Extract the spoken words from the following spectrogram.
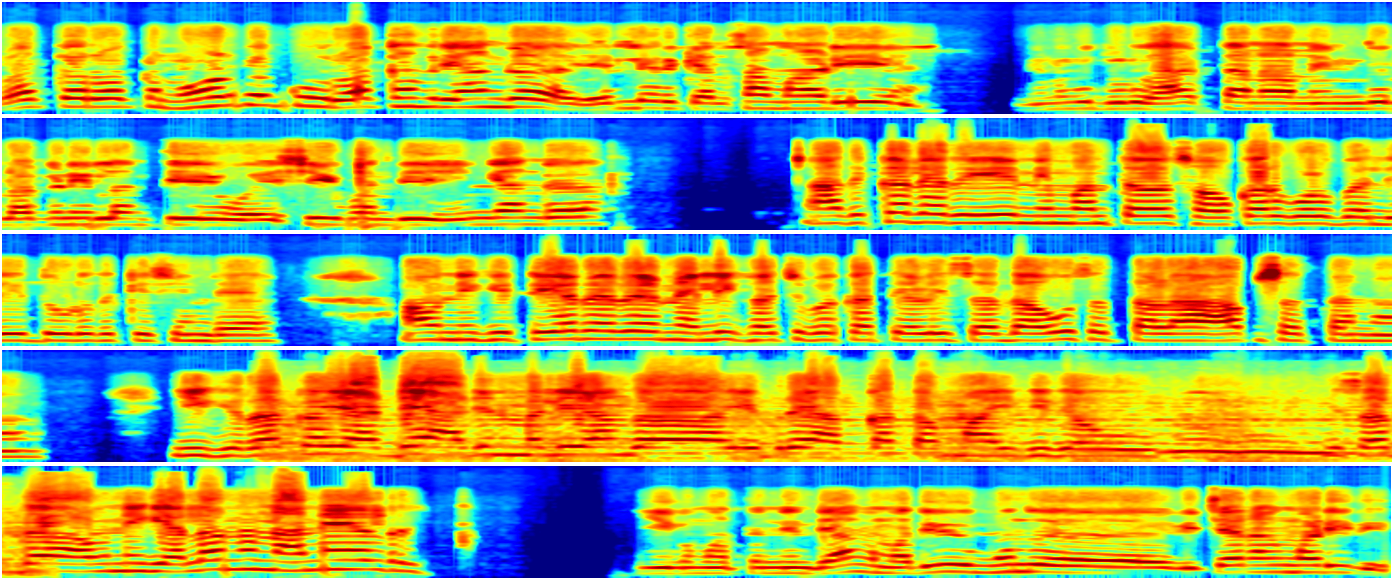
ರೊಕ್ಕ ರೊಕ್ಕ ನೋಡ್ಬೇಕು. ರೊಕ್ಕ ಅಂದ್ರ ಹೆಂಗ? ಎಲ್ಲಾರ ಕೆಲಸ ಮಾಡಿ ನಿನಗೂ ದುಡ್ಡು ಹಾಕ್ತಾನ ನಿಂದು ಲಗ್ನ ಇಲ್ಲ ಅಂತಿ ವಯಸ್ಸಿಗೆ ಬಂದಿ ಹಿಂಗ ಹೆಂಗ? ಅದಕ್ಕಲ್ಲೇ ರೀ ನಿಮ್ಮಂತ ಸಾವ್ಕಾರ್ಗಳ ಬಲ್ಲಿ ದುಡುದ ಕಿಶಿಂದೆ. ಅವನಿಗೆ ಟೇರರೆ ನೆಲಿಗ್ ಹಚ್ಬೇಕಂತ ಹೇಳಿ ಸದ ಅವು ಸತ್ತಾಳ ಆಪ್ ಸತ್ತಾನ. ಈಗ ಇರಕ ಎಡ್ಡೆ ಆಡಿನ ಮಲಿ ಹಂಗ ಇಬ್ರೇ ಅಕ್ಕ ತಮ್ಮ ಇದ್ದಿದೆವು ಈ ಸದ್ದ ಅವನಿಗೆಲ್ಲಾನು ನಾನೇ ಹೇಳ್ರಿ. ಈಗ ಮತ್ತ ನಿಂದ ಹೆಂಗ ಮದ್ವಿ ಮುಂದ ವಿಚಾರ ಹಂಗ್ ಮಾಡಿದಿ?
